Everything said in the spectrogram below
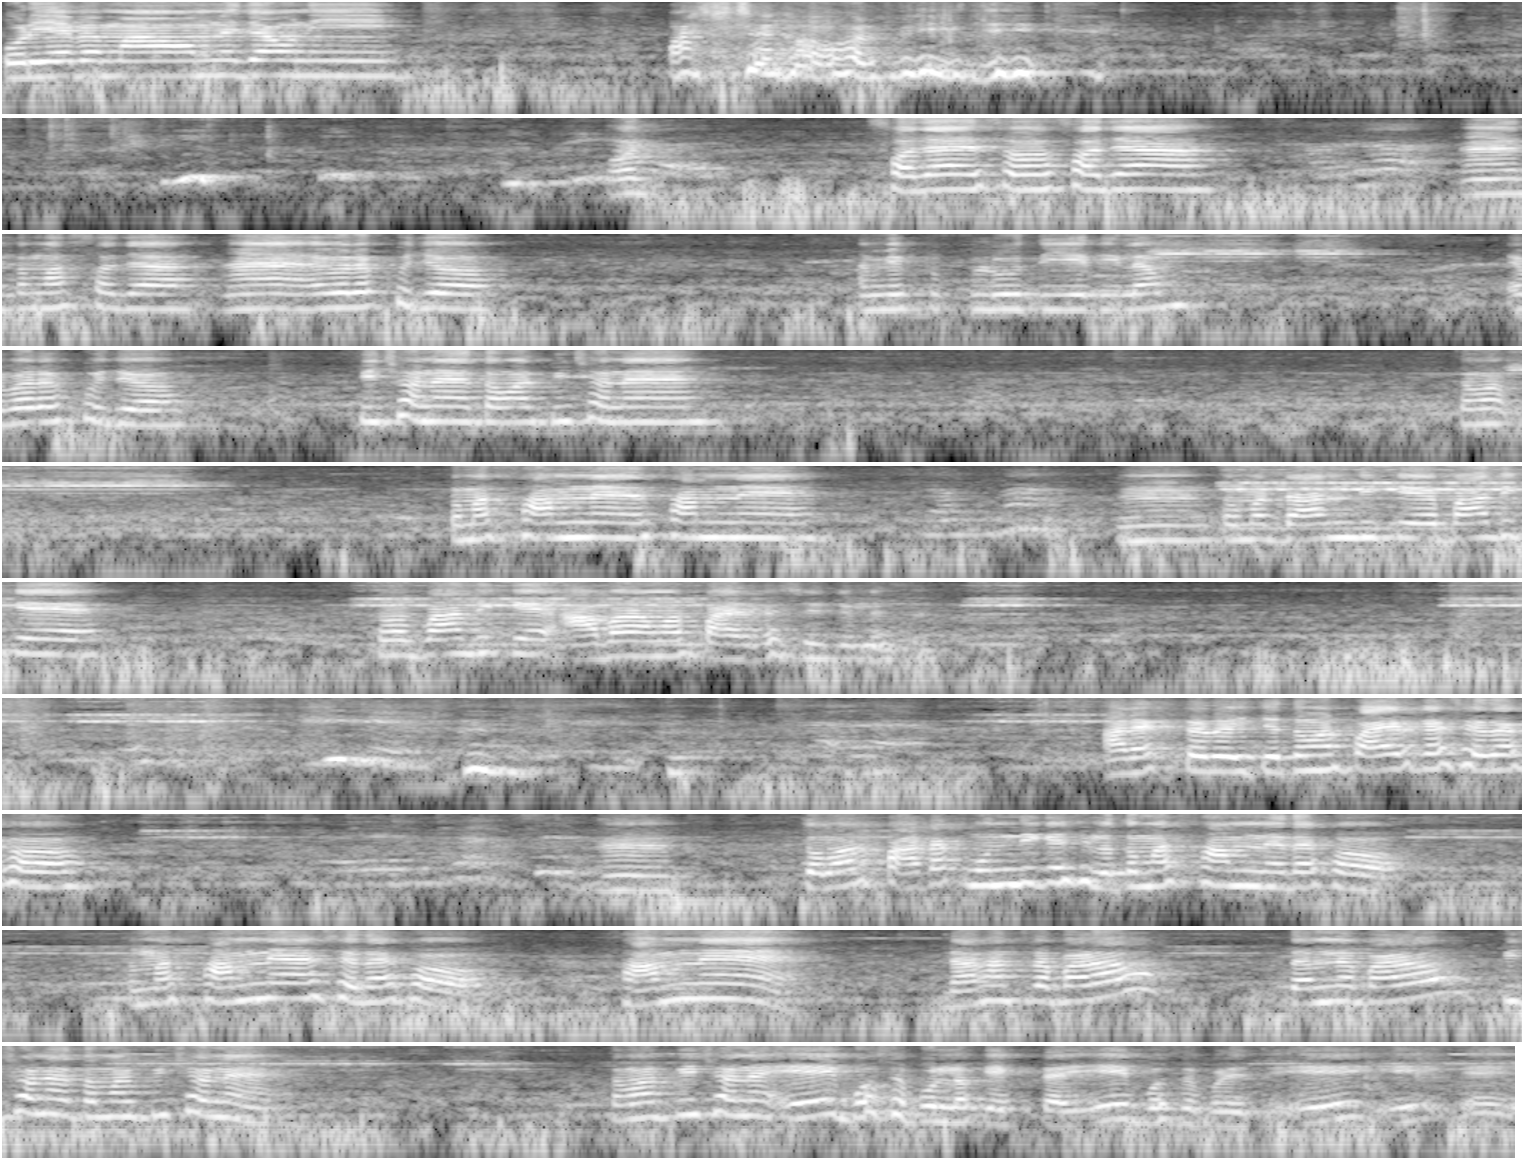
পড়ে যাবে মা, অমনে যাওনি। পাঁচটা খাবার পেয়েছে সজা এসো, সজা। হ্যাঁ তোমার সজা। হ্যাঁ এবারে খুঁজো। আমি একটু ক্লু দিয়ে দিলাম। এবারে খুঁজো। পিছনে, তোমার পিছনে। তোমার তোমার সামনে সামনে, হুম, তোমার ডান দিকে, বাঁ দিকে, তোমার বাঁ দিকে আবার আমার পায়ের কাছে চলেছে। আর একটা রয়েছে, তোমার পায়ের কাছে দেখো। হ্যাঁ তোমার পাটা কোন দিকে ছিল? তোমার সামনে দেখো। তোমার সামনে আছে, দেখো। সামনে, ডান হাতটা বাড়াও সামনে বাড়াও, পিছনে, তোমার পিছনে। তোমার পিছনে এই বসে পড়ল কেকটাই এই বসে পড়েছে এই এই।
